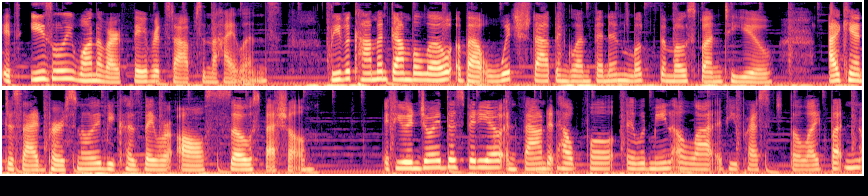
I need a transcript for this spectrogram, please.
It's easily one of our favorite stops in the Highlands. Leave a comment down below about which stop in Glenfinnan looked the most fun to you. I can't decide personally because they were all so special. If you enjoyed this video and found it helpful, it would mean a lot if you pressed the like button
